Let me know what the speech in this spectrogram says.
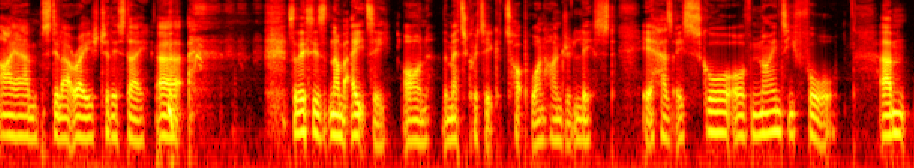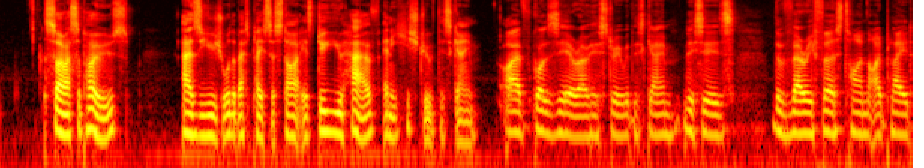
I am still outraged to this day. Uh, so this is number 80 on the Metacritic Top 100 list. It has a score of 94. Um, so I suppose, as usual, the best place to start is: Do you have any history with this game? I've got zero history with this game. This is the very first time that I played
